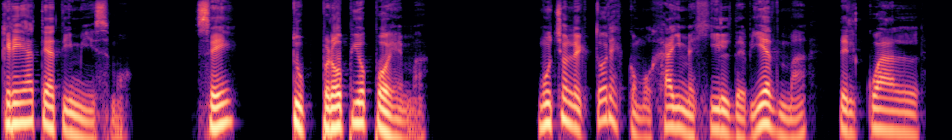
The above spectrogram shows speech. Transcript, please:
créate a ti mismo, sé tu propio poema Muchos lectores como Jaime Gil de Viedma, del cual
